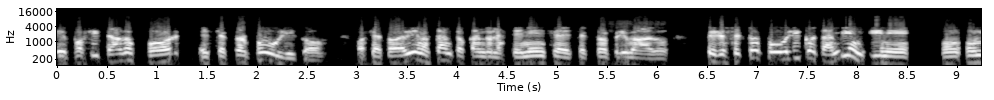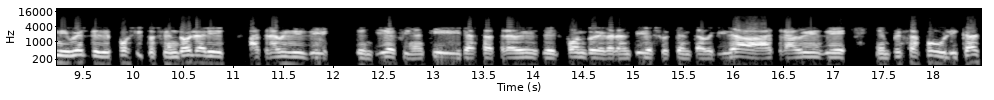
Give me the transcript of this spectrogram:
depositados por el sector público. O sea, todavía no están tocando las tenencias del sector privado. Pero el sector público también tiene un, nivel de depósitos en dólares a través de, de entidades financieras, a través del Fondo de Garantía de Sustentabilidad, a través de empresas públicas,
